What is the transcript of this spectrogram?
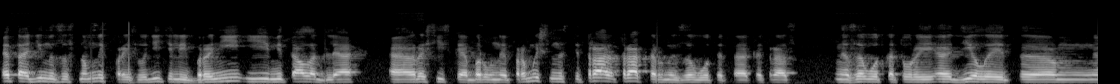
это один из основных производителей брони и металла для э, российской оборонной промышленности. Тракторный завод это как раз э, завод, который э, делает эм, э,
